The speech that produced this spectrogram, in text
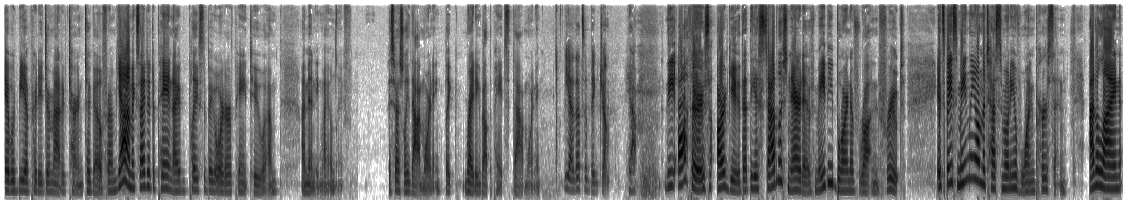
it would be a pretty dramatic turn to go from, yeah, I'm excited to paint. I placed a big order of paint to, um, I'm ending my own life. Especially that morning, like writing about the paints that morning. yeah, that's a big jump. Yeah. The authors argue that the established narrative may be born of rotten fruit. It's based mainly on the testimony of one person, Adeline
